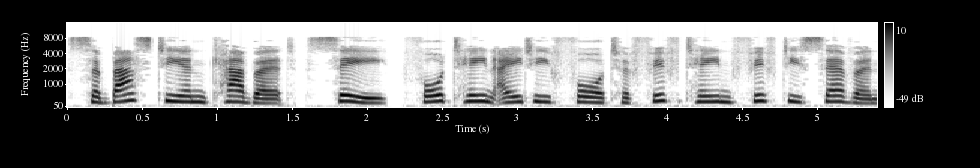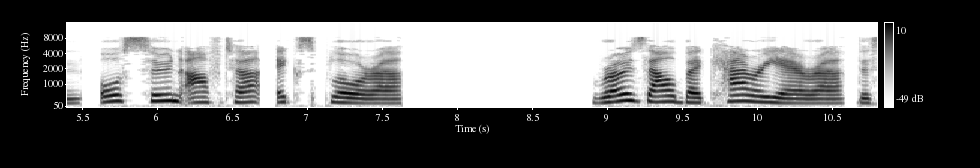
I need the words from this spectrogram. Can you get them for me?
Sebastian Cabot c. 1484–1557, or soon after, explorer. Rosalba Carriera, the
